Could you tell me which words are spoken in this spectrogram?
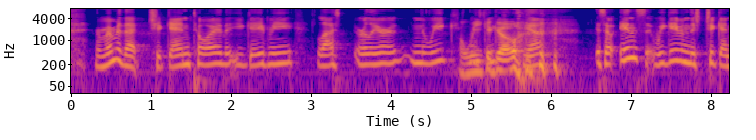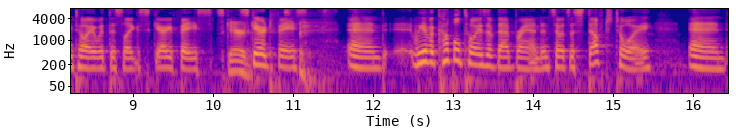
remember that chicken toy that you gave me last earlier in the week? A Last week ago. yeah. So in we gave him this chicken toy with this like scary face, Scared. scared face, and we have a couple toys of that brand, and so it's a stuffed toy, and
